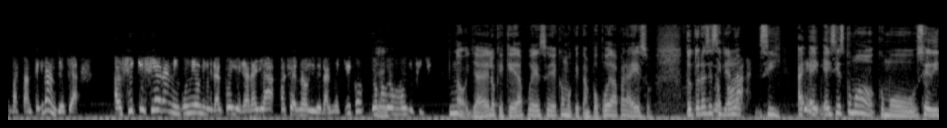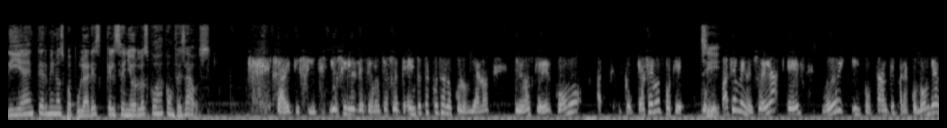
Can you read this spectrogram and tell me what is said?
bastante grande. O sea, así quisiera, ningún neoliberal puede llegar allá a ser neoliberal. ¿Me explico? Yo lo veo muy difícil. No, ya de lo que queda, pues, eh, como que tampoco da para eso. Doctora Cecilia, no sí, ahí, ahí- ahí sí es como, como se diría en términos populares, que el Señor los coja confesados. Sabe que sí, yo sí les deseo mucha suerte. Entre otras cosas, los colombianos tenemos que ver cómo, qué hacemos, porque lo Sí. que pasa en Venezuela es muy importante para Colombia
